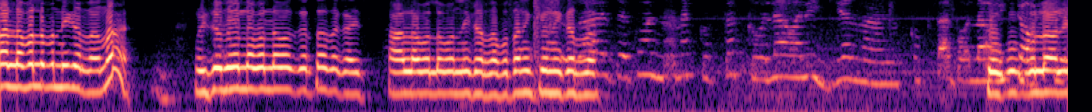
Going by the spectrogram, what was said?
आज लबर नहीं कर रहा ना? वैसे तो लबर लबर करता था गाइस आज लबर लबर नहीं कर रहा। पता नहीं क्यों नहीं कर रहा देखो नाना कुत्ता कोला वाली ये नाना कुत्ता कोला कोको कोला वाली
